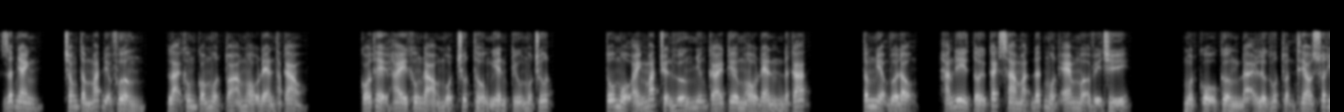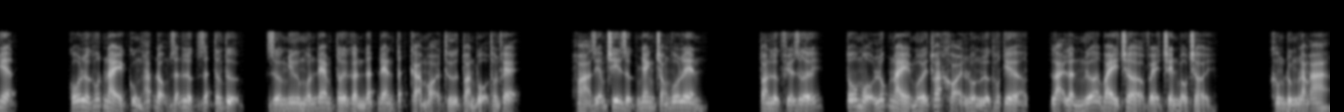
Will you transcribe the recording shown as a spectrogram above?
Rất nhanh, trong tầm mắt địa phương, lại không có một tòa màu đen tháp cao. Có thể hay không đảo một chút thổ nghiên cứu một chút tô mộ ánh mắt chuyển hướng những cái kia màu đen đất cát. Tâm niệm vừa động, hắn đi tới cách xa mặt đất một em ở vị trí. Một cổ cường đại lực hút thuận theo xuất hiện. Cỗ lực hút này cùng hắc động dẫn lực rất tương tự, dường như muốn đem tới gần đất đen tất cả mọi thứ toàn bộ thôn phệ. Hỏa diễm chi rực nhanh chóng vô lên. Toàn lực phía dưới, tô mộ lúc này mới thoát khỏi luồng lực hút kia, lại lần nữa bay trở về trên bầu trời. Không đúng lắm a.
